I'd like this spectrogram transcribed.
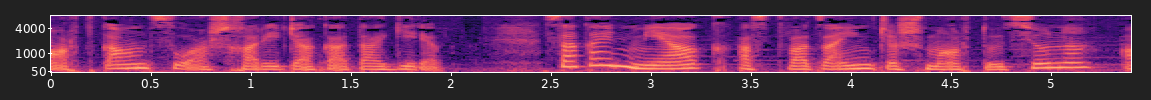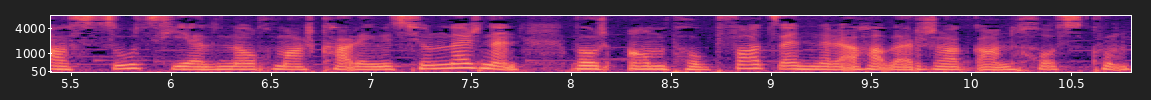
մարդկանց ու աշխարհի ճակատագիրը Սակայն միակ աստվածային ճշմարտությունը Աստծուց ելնող մարգարեություններն են, որ ամփոփված են նրա հավերժական խոսքում։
